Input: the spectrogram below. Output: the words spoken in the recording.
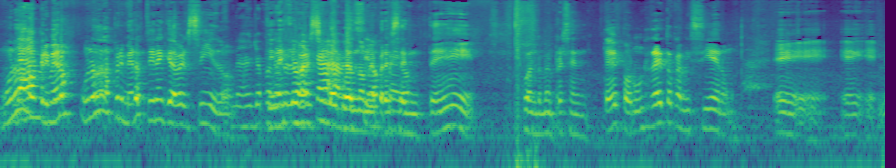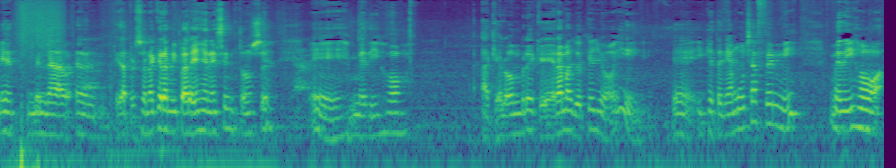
uno de los primeros, uno de los primeros tiene que haber sido. Tiene que haber sido cuando me presenté. Cuando me presenté por un reto que me hicieron. Eh, eh, eh, la, la, persona que era mi pareja en ese entonces me dijo aquel hombre que era mayor que yo y, y que tenía mucha fe en mí, me dijo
